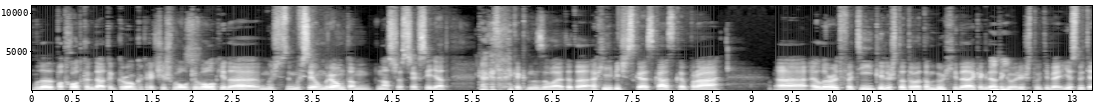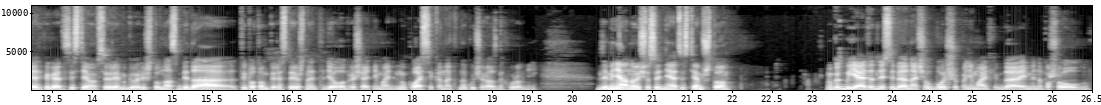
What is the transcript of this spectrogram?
вот этот подход, когда ты громко кричишь «волки-волки», да, мы, мы все умрем, там нас сейчас всех съедят – как это, как это называют, это архетипическая сказка про э, alert fatigue или что-то в этом духе, да, когда mm-hmm. ты говоришь, что у тебя, если у тебя какая-то система все время говорит, что у нас беда, ты потом перестаешь на это дело обращать внимание. Ну, классика на, на куче разных уровней. Для меня оно еще соединяется с тем, что ну, как бы я это для себя начал больше понимать, когда именно пошел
